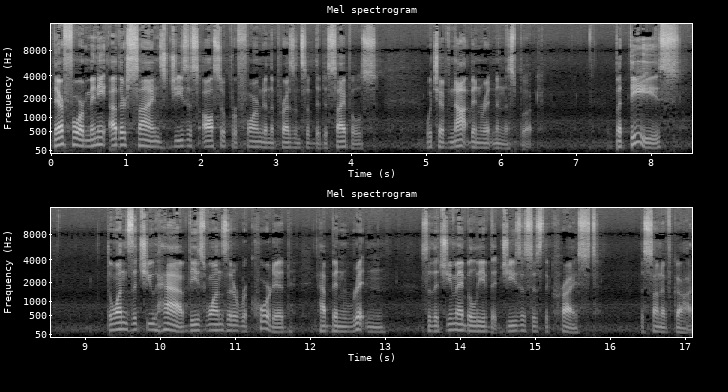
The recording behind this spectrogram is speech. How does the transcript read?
Therefore, many other signs Jesus also performed in the presence of the disciples, which have not been written in this book. But these, the ones that you have, these ones that are recorded, have been written so that you may believe that Jesus is the Christ, the Son of God,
